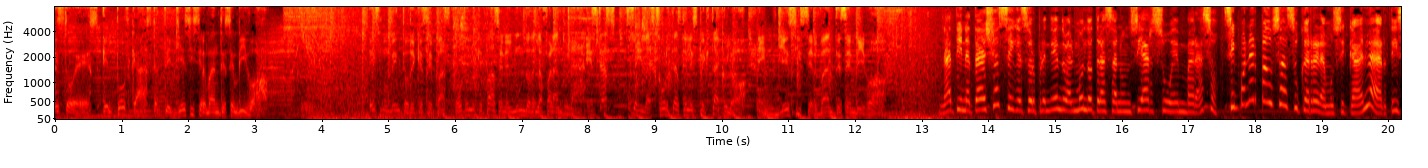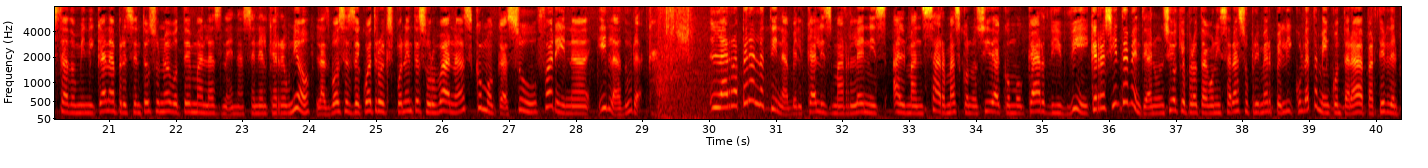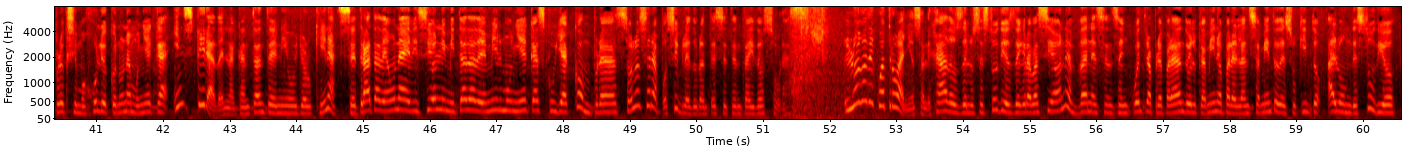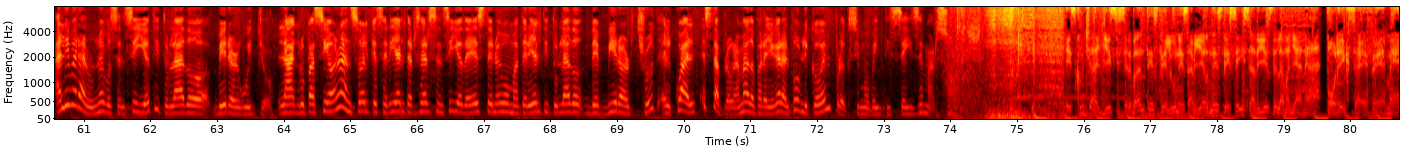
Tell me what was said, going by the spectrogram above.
Esto es el podcast de Jesse Cervantes en vivo. Es momento de que sepas todo lo que pasa en el mundo de la farándula. Estas son las cortas del espectáculo en Jesse Cervantes en vivo. Nati Natasha sigue sorprendiendo al mundo tras anunciar su embarazo. Sin poner pausa a su carrera musical, la artista dominicana presentó su nuevo tema Las Nenas, en el que reunió las voces de cuatro exponentes urbanas como Kazoo, Farina y La Duraca. La rapera latina Belcalis Marlenis Almanzar, más conocida como Cardi B, que recientemente anunció que protagonizará su primer película, también contará a partir del próximo julio con una muñeca inspirada en la cantante neoyorquina. Se trata de una edición limitada de mil muñecas cuya compra solo será posible durante 72 horas. Luego de cuatro años alejados de los estudios de grabación, Evanescence se encuentra preparando el camino para el lanzamiento de su quinto álbum de estudio al liberar un nuevo sencillo titulado Bitter With You. La agrupación lanzó el que sería el tercer sencillo de este nuevo material titulado The Bitter Truth, el cual está programado para llegar al público el próximo 26 de marzo. Escucha a Jesse Cervantes de lunes a viernes de 6 a 10 de la mañana por Exa FM.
